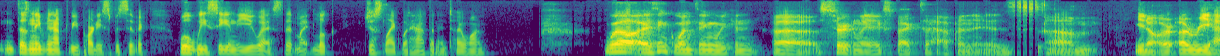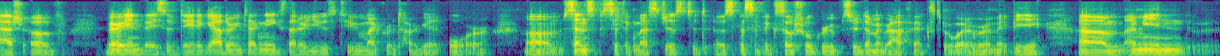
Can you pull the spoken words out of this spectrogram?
it doesn't even have to be party specific, will we see in the U.S. that might look just like what happened in Taiwan? Well, I think one thing we can uh, certainly expect to happen is, um, you know, a, a, rehash of very invasive data gathering techniques that are used to micro target or um, send specific messages to uh, specific social groups or demographics or whatever it may be. Um, I mean,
